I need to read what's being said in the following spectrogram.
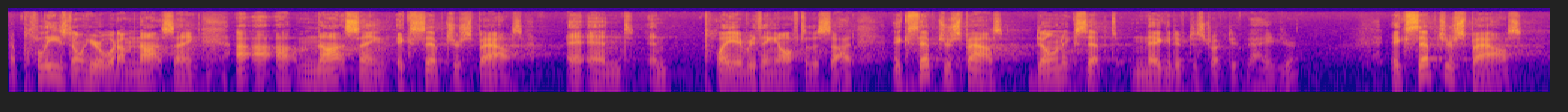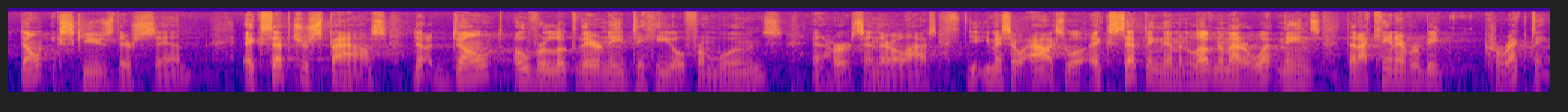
Now, please don't hear what I'm not saying. I, am not saying accept your spouse and, and, and play everything off to the side. Accept your spouse, don't accept negative, destructive behavior. Accept your spouse, don't excuse their sin. Accept your spouse. Don't overlook their need to heal from wounds and hurts in their lives. You may say, well, Alex, well, accepting them and love no matter what means that I can't ever be correcting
